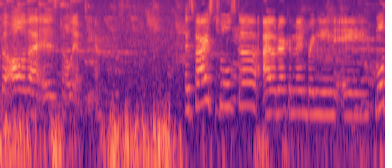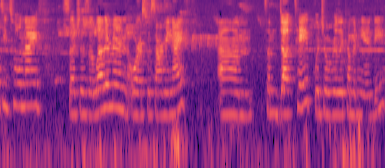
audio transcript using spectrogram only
But all of that is totally up to you. As far as tools go, I would recommend bringing a multi-tool knife, such as a Leatherman or a Swiss Army knife, um, some duct tape, which will really come in handy,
